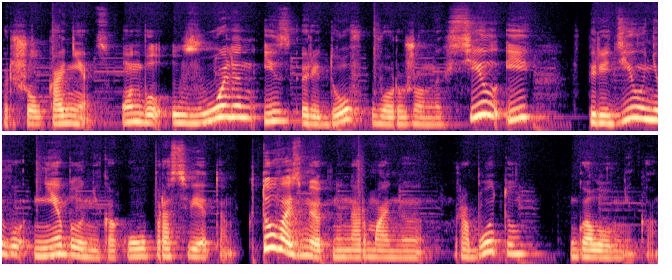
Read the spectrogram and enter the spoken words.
пришел конец. Он был уволен из рядов вооруженных сил и впереди у него не было никакого просвета. Кто возьмет на нормальную работу уголовника?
